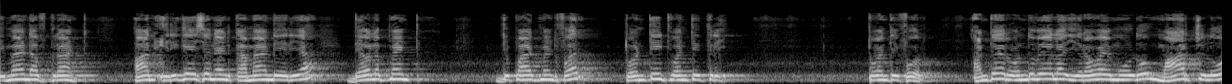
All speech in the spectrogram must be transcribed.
demand of grant on irrigation and command area development department for twenty twenty three twenty four. అంటే రెండు వేల ఇరవై మూడు మార్చిలో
